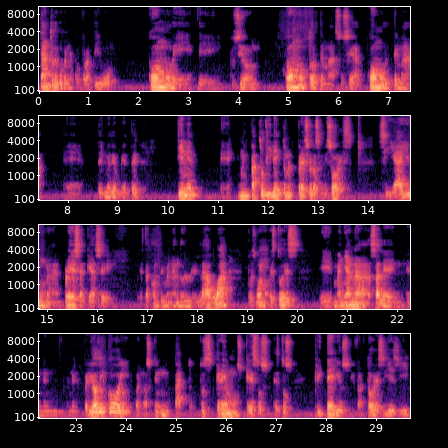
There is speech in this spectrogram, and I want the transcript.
tanto de gobierno corporativo como de, de, inclusión, como todo el tema social, como el tema eh, del medio ambiente, tiene eh, un impacto directo en el precio de los emisores. Si hay una empresa que hace, está contaminando el agua, pues bueno, esto es, eh, mañana sale en, en, en, el, periódico y bueno, eso tiene un impacto. Entonces creemos que esos, estos criterios y factores ESG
